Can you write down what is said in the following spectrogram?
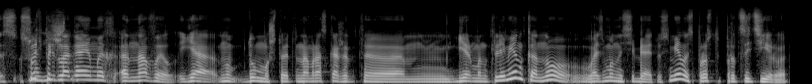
э, суть логично. предлагаемых э, новелл. Я ну, думаю, что это нам расскажет э, Герман Клименко, но возьму на себя эту смелость, просто процитирую.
